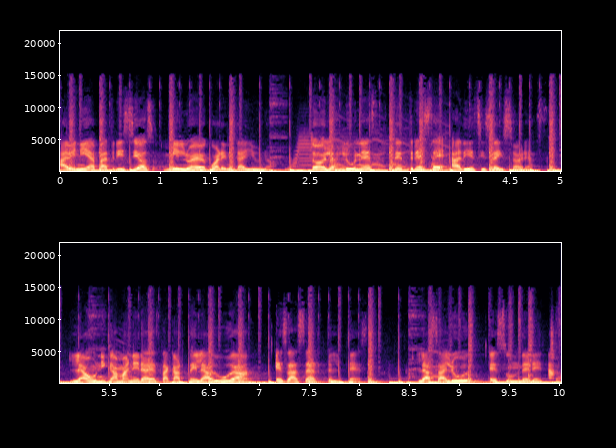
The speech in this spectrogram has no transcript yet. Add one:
Avenida Patricios 1941, todos los lunes de 13 a 16 horas. La única manera de sacarte la duda es hacerte el test. La salud es un derecho.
